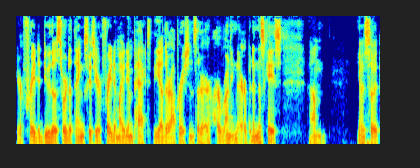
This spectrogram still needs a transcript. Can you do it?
you're afraid to do those sort of things because you're afraid it might impact the other operations that are, are running there. But in this case, um, you know, so it,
